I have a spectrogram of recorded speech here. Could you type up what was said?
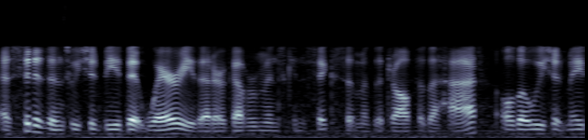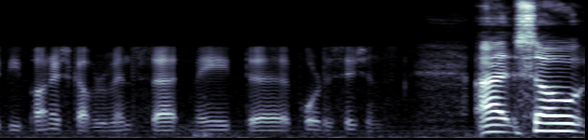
as citizens, we should be a bit wary that our governments can fix them at the drop of the hat. Although we should maybe punish governments that made uh, poor decisions. Uh, so,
